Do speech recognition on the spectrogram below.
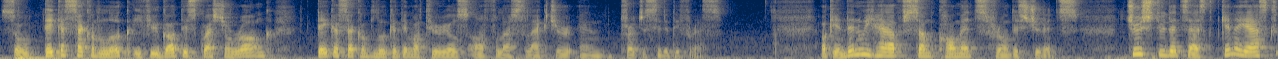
So take a second look. If you got this question wrong, take a second look at the materials of last lecture and try to see the difference. Okay, and then we have some comments from the students. Two students asked, can I ask,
